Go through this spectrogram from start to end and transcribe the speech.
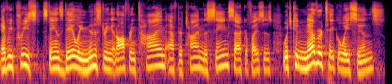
Every priest stands daily ministering and offering time after time the same sacrifices, which can never take away sins.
